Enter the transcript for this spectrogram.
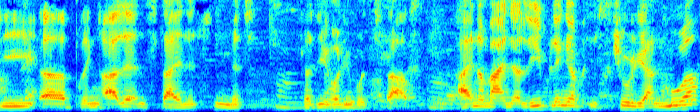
die äh, bringen alle einen Stylisten mit für die Hollywood-Stars. Einer meiner Lieblinge ist Julian Moore.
